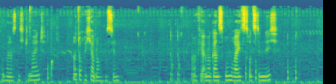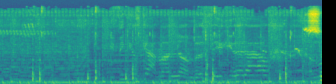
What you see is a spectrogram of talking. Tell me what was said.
So war das nicht gemeint. Ah doch, ich habe noch ein bisschen. Aber für einmal ganz rum reicht es trotzdem nicht. So.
